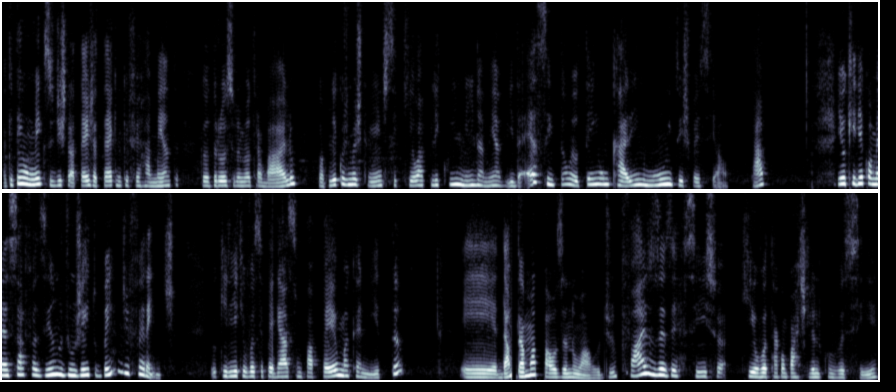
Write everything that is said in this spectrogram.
Aqui tem um mix de estratégia, técnica e ferramenta que eu trouxe no meu trabalho, que eu aplico aos meus clientes e que eu aplico em mim, na minha vida. Essa, então, eu tenho um carinho muito especial, tá? E eu queria começar fazendo de um jeito bem diferente. Eu queria que você pegasse um papel e uma caneta, é, dá, dá, uma pausa no áudio, faz os exercícios que eu vou estar compartilhando com você.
